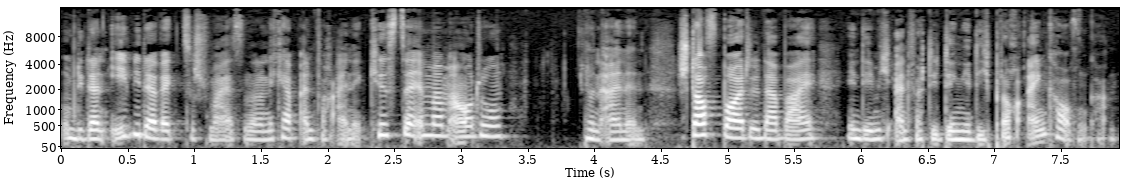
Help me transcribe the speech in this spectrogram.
um die dann eh wieder wegzuschmeißen, sondern ich habe einfach eine Kiste in meinem Auto und einen Stoffbeutel dabei, in dem ich einfach die Dinge, die ich brauche, einkaufen kann.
